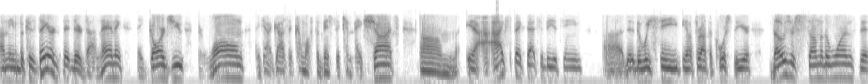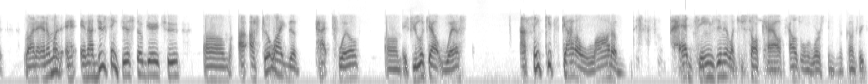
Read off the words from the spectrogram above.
I mean, because they are they're dynamic. They guard you. They're long. They got guys that come off the bench that can make shots. Um, you know, I, I expect that to be a team uh, that, that we see, you know, throughout the course of the year. Those are some of the ones that right. And I'm gonna, and I do think this though, Gary, too. Um, I, I feel like the Pac-12. Um, if you look out west, I think it's got a lot of bad teams in it. Like you saw Cal. Cal's one of the worst teams in the country.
